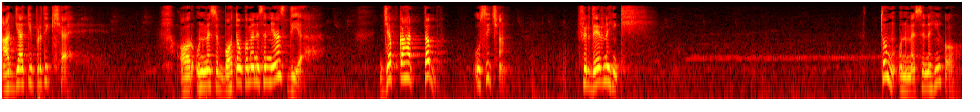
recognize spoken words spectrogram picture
आज्ञा की प्रतीक्षा है। और उनमें से बहुतों को मैंने सन्यास दिया। जब कहा तब, उसी क्षण, फिर देर नहीं की। तुम उनमें से नहीं हो।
